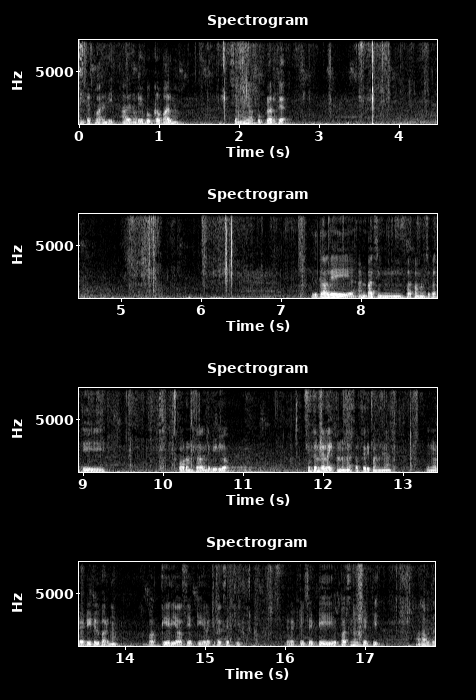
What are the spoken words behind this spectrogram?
இன்டெக் வாரண்டி அதனுடைய புக்கை பாருங்கள் செம்மையாக சூப்பராக இருக்குது இதுக்காகவே அன்பாக்சிங் பர்ஃபார்மன்ஸை பற்றி போடுறதுக்காக இந்த வீடியோ கொடுத்துருங்க லைக் பண்ணுங்கள் சப்ஸ்கிரைப் பண்ணுங்கள் என்னோடய டீட்டெயில் பாருங்கள் work area safety electrical safety electrical safety personal safety அதாவது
